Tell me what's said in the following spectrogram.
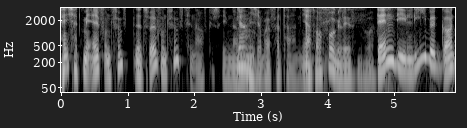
Hey, ich hatte mir 11 und 15, äh, 12 und 15 aufgeschrieben, da ja. habe ich mich aber vertan. Ja. Hast du auch vorgelesen. Aber. Denn die Liebe Gott,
